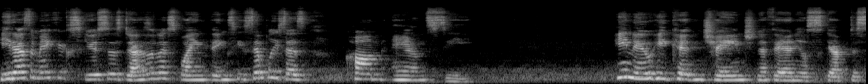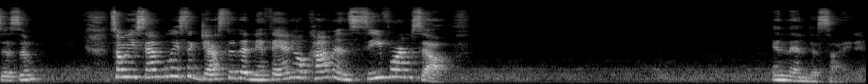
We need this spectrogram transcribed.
He doesn't make excuses, doesn't explain things. He simply says, come and see. He knew he couldn't change Nathaniel's skepticism. So he simply suggested that Nathaniel come and see for himself and then decide.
